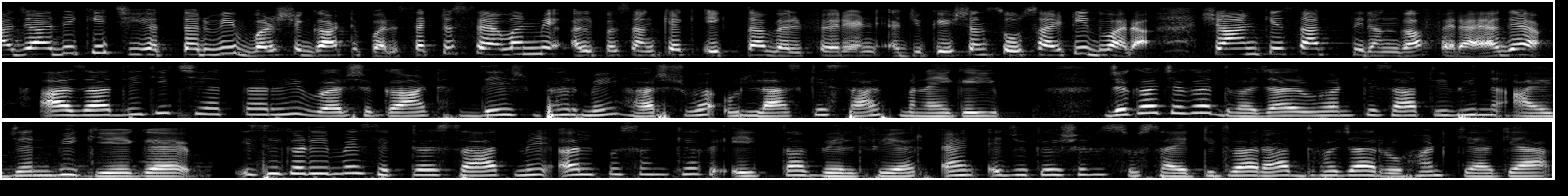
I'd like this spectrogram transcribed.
आज़ादी की छिहत्तरवीं वर्षगांठ पर सेक्टर सेवन में Alpsankhyak Ekta welfare and education society द्वारा शान के साथ तिरंगा फहराया गया। आज़ादी की छिहत्तरवीं वर्षगांठ देश भर में हर्ष व उल्लास के साथ मनाई गई। जगह जगह ध्वजारोहण के साथ विभिन्न आयोजन भी किए गए। इसी कड़ी में सेक्टर सात में Alpsankhyak Ekta welfare and education society द्वारा ध्वजारोहण किया गया।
